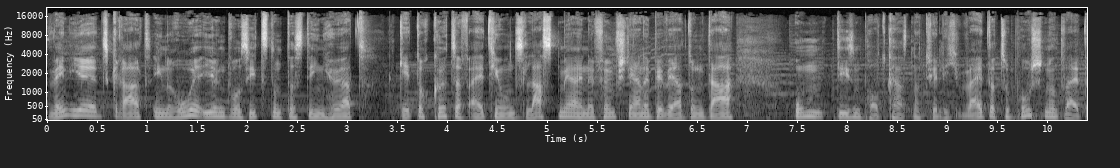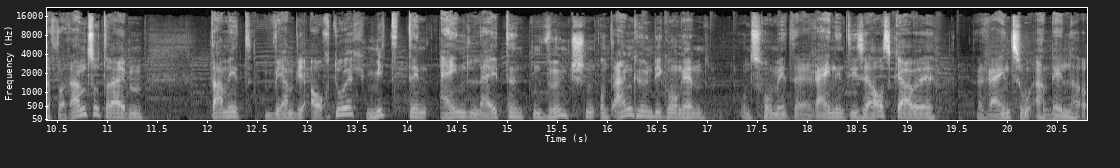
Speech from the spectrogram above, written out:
wenn ihr jetzt gerade in Ruhe irgendwo sitzt und das Ding hört, geht doch kurz auf iTunes, lasst mir eine 5-Sterne-Bewertung da, um diesen Podcast natürlich weiter zu pushen und weiter voranzutreiben. Damit wären wir auch durch mit den einleitenden Wünschen und Ankündigungen und somit rein in diese Ausgabe rein zu Anella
